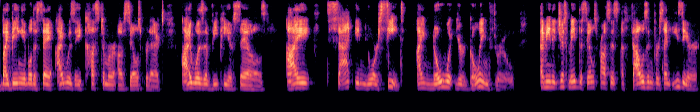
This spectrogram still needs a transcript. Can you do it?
by being able to say I was a customer of Sales Predict. I was a VP of sales. I sat in your seat. I know what you're going through I mean, it just made the sales process a thousand percent easier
